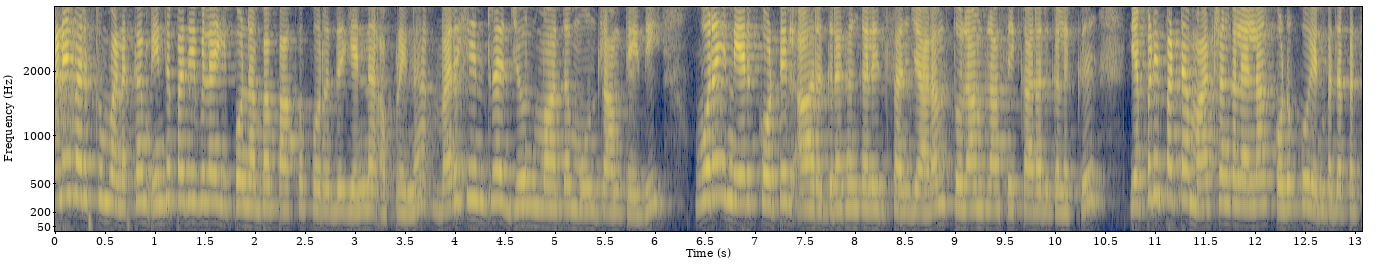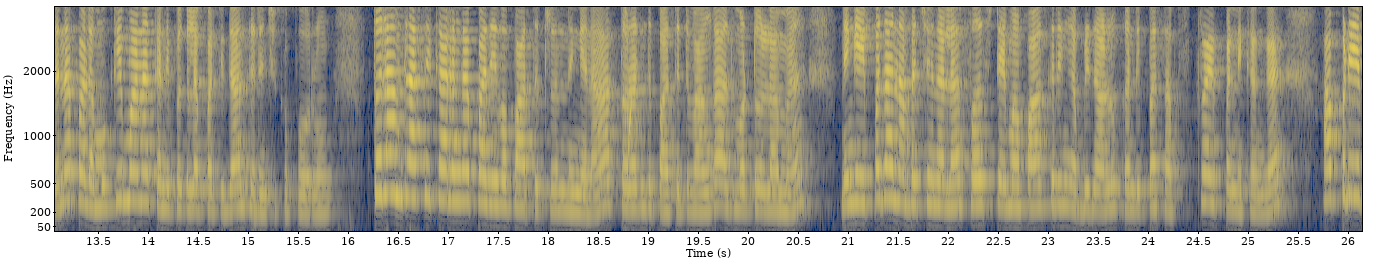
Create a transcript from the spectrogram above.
அனைவருக்கும் வணக்கம். இந்த பதிவில் இப்போ நம்ம பார்க்க போகிறது என்ன அப்படின்னா வருகின்ற ஜூன் மாதம் மூன்றாம் தேதி ஒரே நேர்கோட்டில் ஆறு கிரகங்களின் சஞ்சாரம் துலாம் ராசிக்காரர்களுக்கு எப்படிப்பட்ட மாற்றங்கள் எல்லாம் கொடுக்கும் என்பதை பற்றின பல முக்கியமான கணிப்புகளை பற்றி தான் தெரிஞ்சுக்க போகிறோம் துலாம் ராசிக்காரங்க பதிவை பார்த்துட்டு இருந்தீங்கன்னா தொடர்ந்து பார்த்துட்டு வாங்க. அது மட்டும் இல்லாமல் நீங்கள் இப்போ தான் நம்ம சேனலை ஃபர்ஸ்ட் டைமாக பார்க்குறீங்க அப்படின்னாலும் கண்டிப்பாக சப்ஸ்கிரைப் பண்ணிக்கோங்க. அப்படியே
